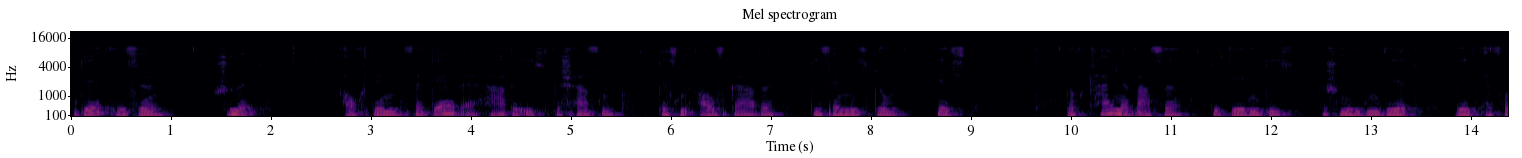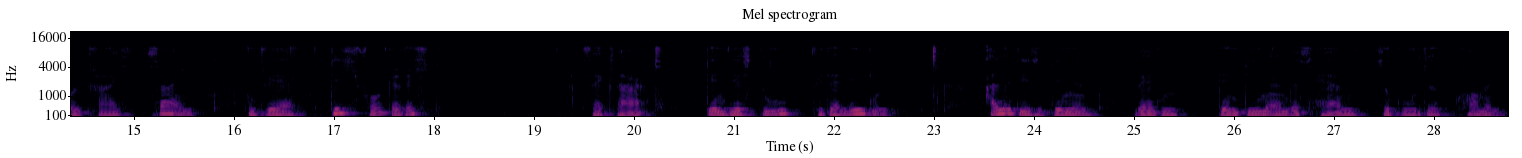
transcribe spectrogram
der Esse schürt. Auch den Verderber habe ich geschaffen, dessen Aufgabe die Vernichtung ist. Doch keine Waffe, die gegen dich geschmieden wird, wird erfolgreich sein. Und wer dich vor Gericht verklagt, den wirst du widerlegen. Alle diese Dinge werden den Dienern des Herrn zugute kommen.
